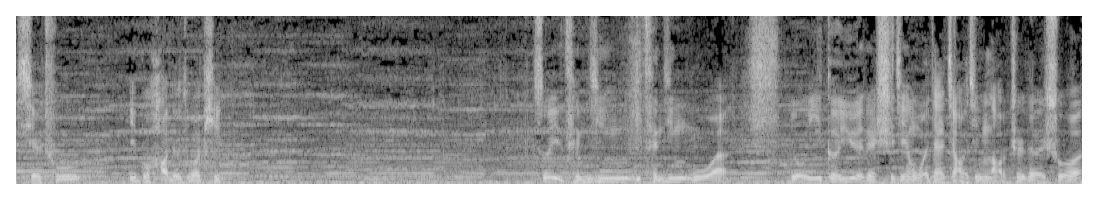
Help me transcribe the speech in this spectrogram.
写出？一部好的作品，所以曾经曾经我有一个月的时间，我在绞尽脑汁的说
